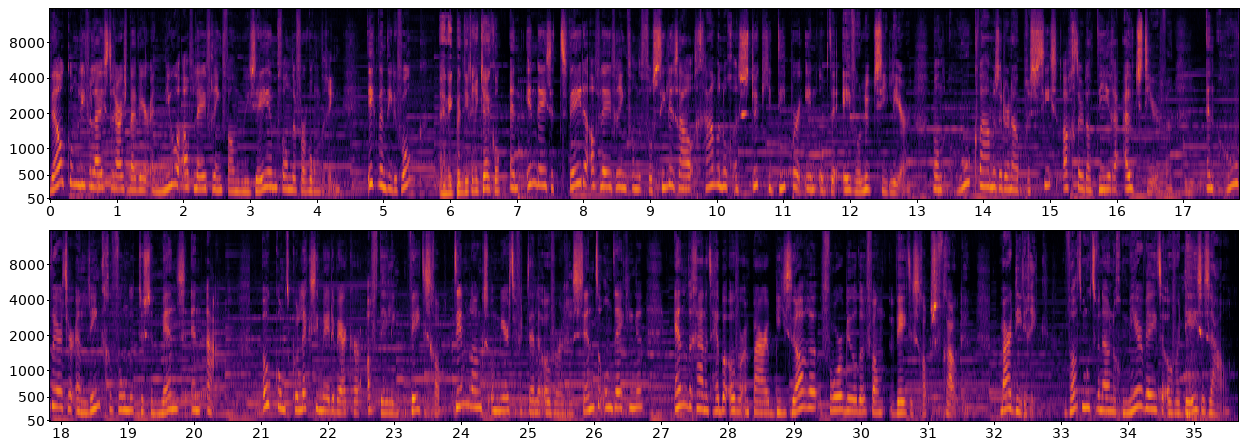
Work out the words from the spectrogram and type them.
Welkom lieve luisteraars bij weer een nieuwe aflevering van Museum van de Verwondering. Ik ben Diede Vonk. En ik ben Diederik Jekel. En in deze tweede aflevering van de Fossiele Zaal gaan we nog een stukje dieper in op de evolutieleer. Want hoe kwamen ze er nou precies achter dat dieren uitstierven? En hoe werd er een link gevonden tussen mens en aap? Ook komt collectiemedewerker afdeling wetenschap Tim langs om meer te vertellen over recente ontdekkingen. En we gaan het hebben over een paar bizarre voorbeelden van wetenschapsfraude. Maar Diederik, wat moeten we nou nog meer weten over deze zaal?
